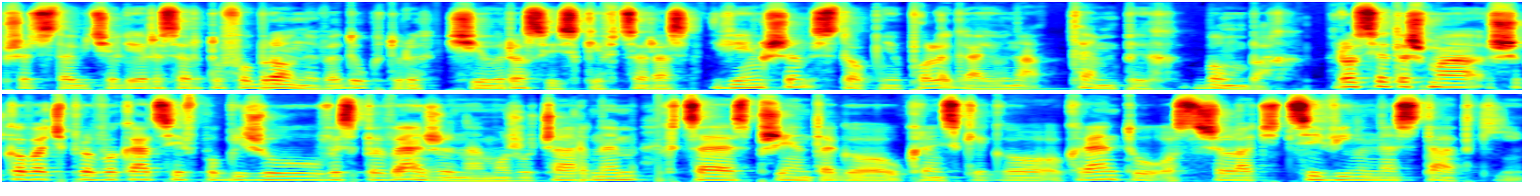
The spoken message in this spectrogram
przedstawicieli resortów obrony, według których siły rosyjskie w coraz większym stopniu polegają na tępych bombach. Rosja też ma szykować prowokacje w pobliżu Wyspy Węży na Morzu Czarnym. Chce z przyjętego ukraińskiego okrętu ostrzelać cywilne statki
